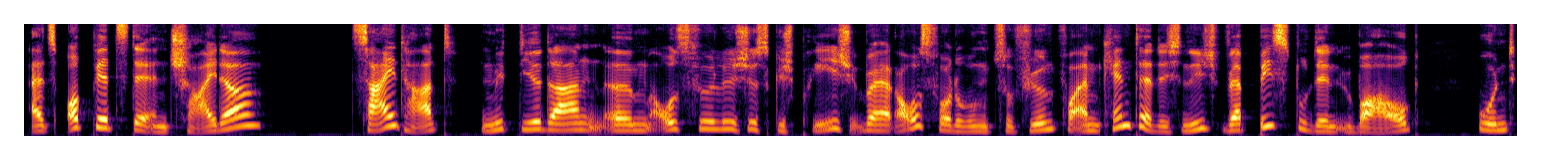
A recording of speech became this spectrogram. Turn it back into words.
Als ob jetzt der Entscheider Zeit hat, mit dir da ein ähm, ausführliches Gespräch über Herausforderungen zu führen. Vor allem kennt er dich nicht. Wer bist du denn überhaupt? Und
